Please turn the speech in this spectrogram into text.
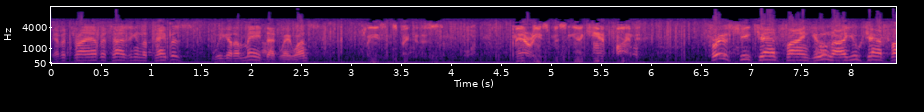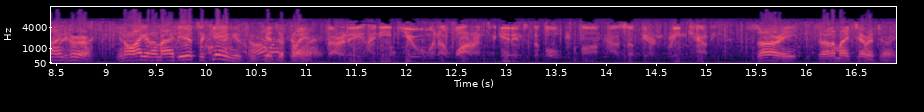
You Ever try advertising in the papers? We got a maid that way once. Please, Inspector, this is important. Mary's missing. I can't find her. First she can't find you, now you can't find her. You know, I got an idea. It's a game you two kids are playing. Faraday, I need you and a warrant to get into the Bolton farmhouse up here in Greene County. Sorry, it's out of my territory.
